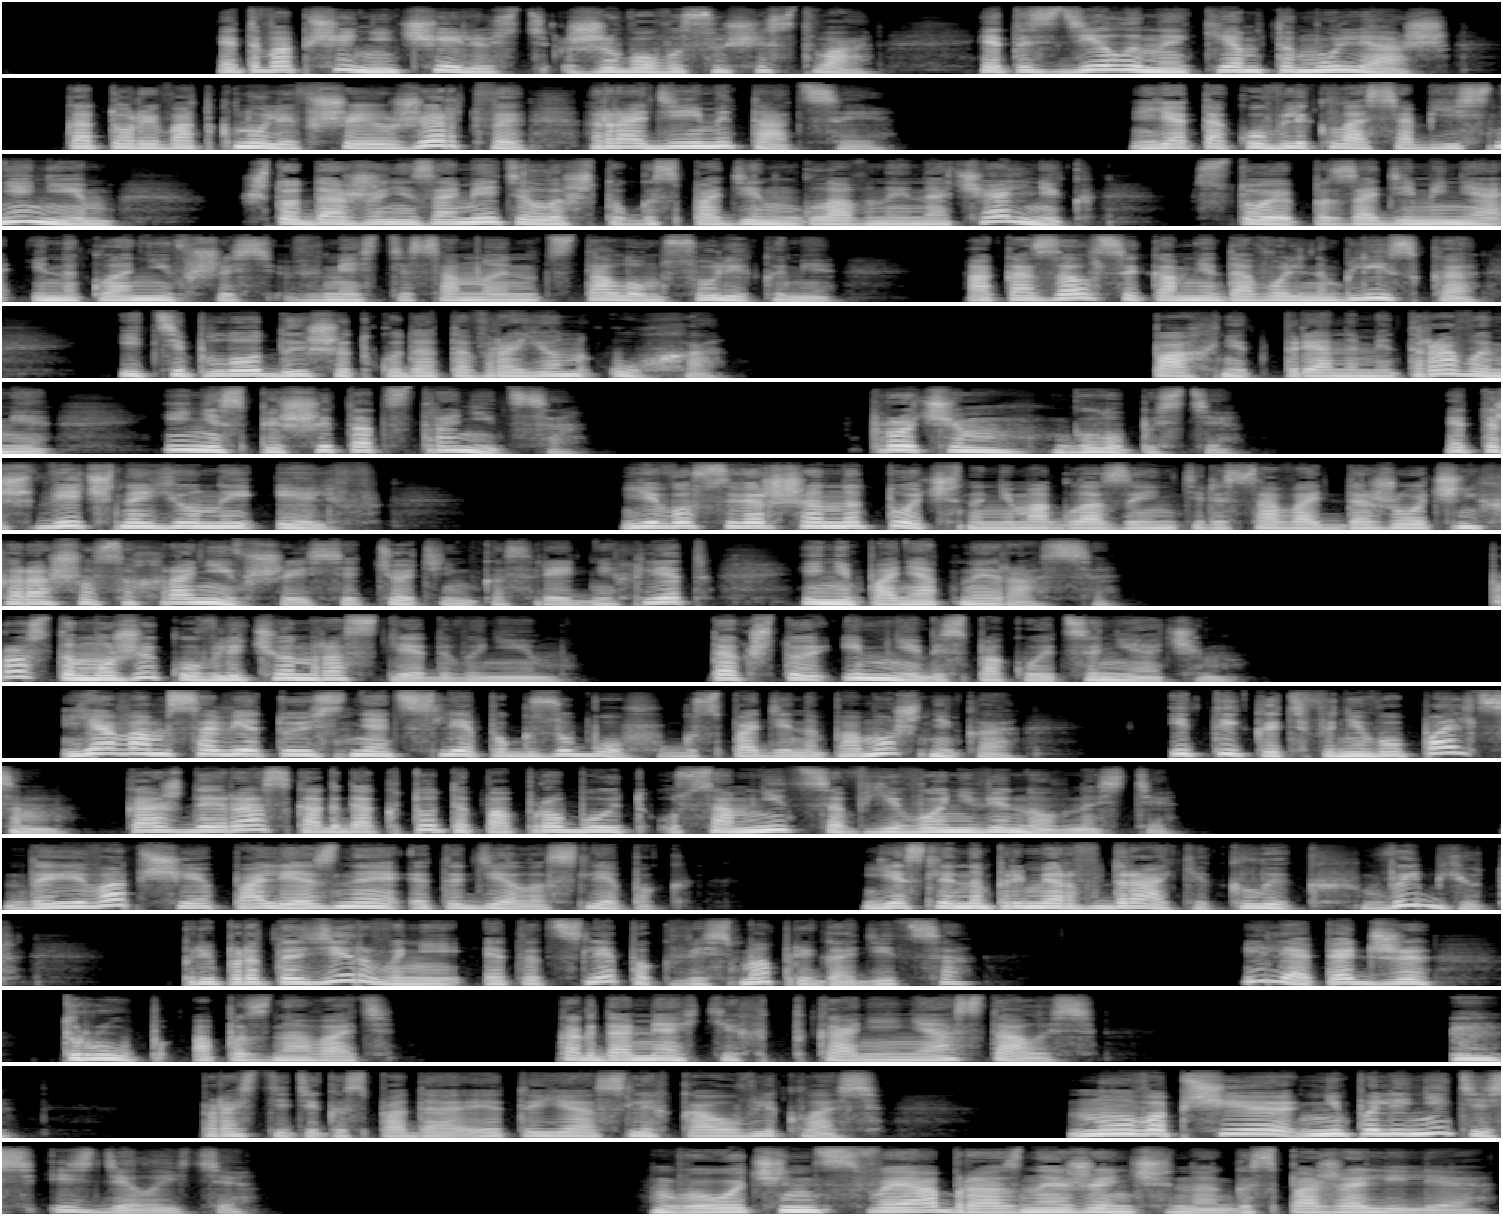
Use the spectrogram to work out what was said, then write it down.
Это вообще не челюсть живого существа. Это сделанный кем-то муляж, который воткнули в шею жертвы ради имитации. Я так увлеклась объяснением, что даже не заметила, что господин главный начальник, стоя позади меня и наклонившись вместе со мной над столом с уликами, оказался ко мне довольно близко и тепло дышит куда-то в район уха. Пахнет пряными травами и не спешит отстраниться. Впрочем, глупости. Это ж вечно юный эльф. Его совершенно точно не могла заинтересовать даже очень хорошо сохранившаяся тетенька средних лет и непонятной расы. Просто мужик увлечен расследованием. Так что и мне беспокоиться не о чем. Я вам советую снять слепок зубов у господина помощника и тыкать в него пальцем каждый раз, когда кто-то попробует усомниться в его невиновности. Да и вообще полезное это дело слепок. Если, например, в драке клык выбьют, при протезировании этот слепок весьма пригодится. Или, опять же, труп опознавать, когда мягких тканей не осталось, Простите, господа, это я слегка увлеклась. Но вообще не поленитесь и сделайте. Вы очень своеобразная женщина, госпожа Лилия.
